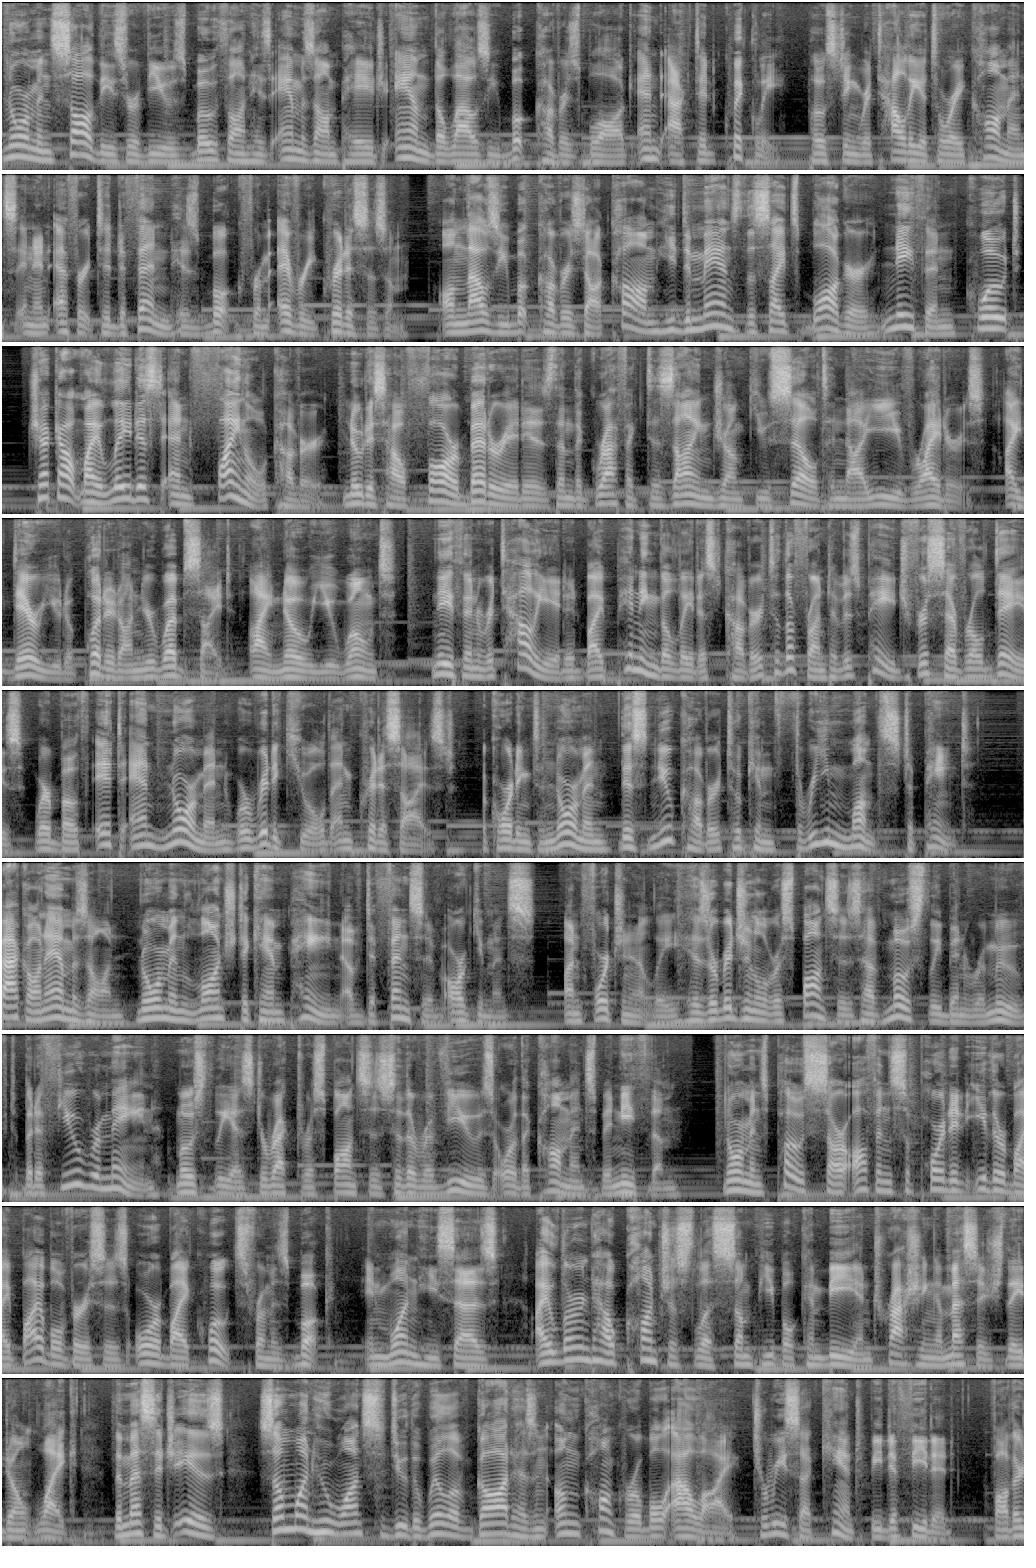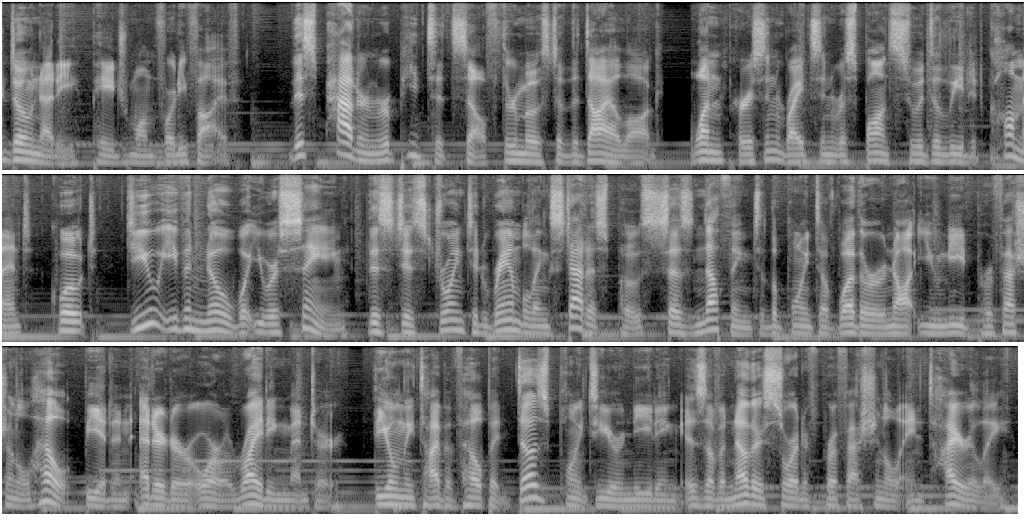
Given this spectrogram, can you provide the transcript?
Norman saw these reviews both on his Amazon page and the Lousy Book Covers blog and acted quickly, posting retaliatory comments in an effort to defend his book from every criticism. On lousybookcovers.com, he demands the site's blogger, Nathan, quote, Check out my latest and final cover. Notice how far better it is than the graphic design junk you sell to naive writers. I dare you to put it on your website. I know you won't. Nathan retaliated by pinning the latest cover to the front of his page for several days, where both it and Norman were ridiculed and criticized. According to Norman, this new cover took him three months to paint. Back on Amazon, Norman launched a campaign of defensive arguments. Unfortunately, his original responses have mostly been removed, but a few remain, mostly as direct responses to the reviews or the comments beneath them. Norman's posts are often supported either by Bible verses or by quotes from his book. In one, he says, I learned how conscienceless some people can be in trashing a message they don't like. The message is someone who wants to do the will of God has an unconquerable ally. Teresa can't be defeated. Father Donutty, page 145. This pattern repeats itself through most of the dialogue. One person writes in response to a deleted comment, quote, do you even know what you are saying? This disjointed rambling status post says nothing to the point of whether or not you need professional help, be it an editor or a writing mentor. The only type of help it does point to your needing is of another sort of professional entirely.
